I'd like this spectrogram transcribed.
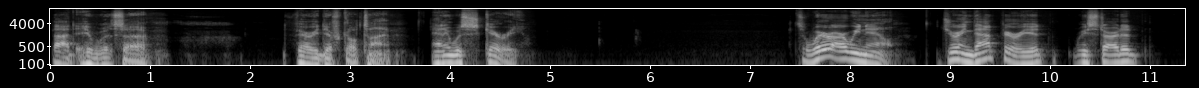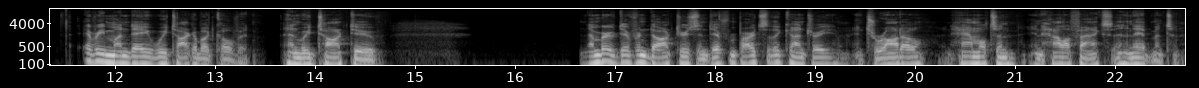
But it was a very difficult time and it was scary. So, where are we now? During that period, we started every Monday, we talk about COVID and we talk to number of different doctors in different parts of the country in Toronto, in Hamilton, in Halifax, and in Edmonton.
